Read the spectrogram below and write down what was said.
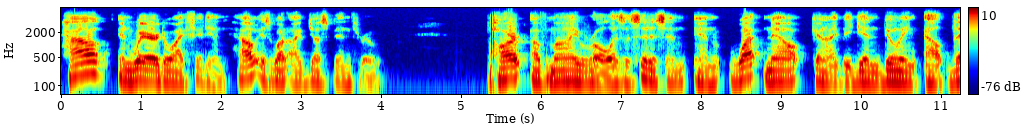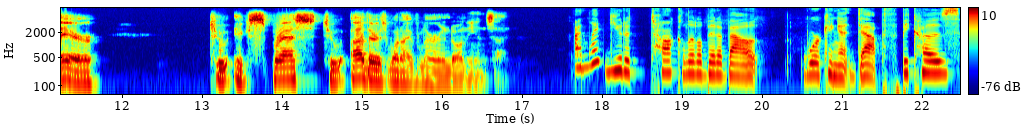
How and where do I fit in? How is what I've just been through part of my role as a citizen and what now can I begin doing out there to express to others what I've learned on the inside. I'd like you to talk a little bit about working at depth because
